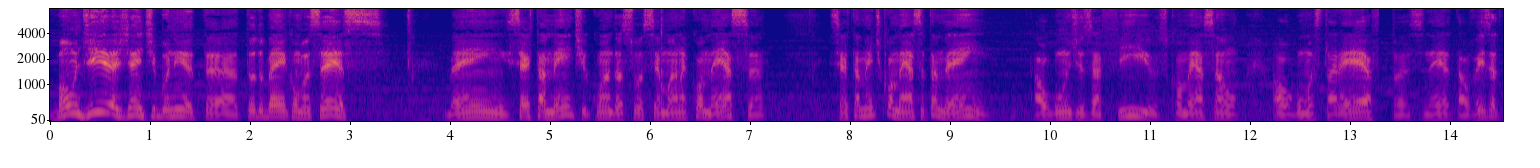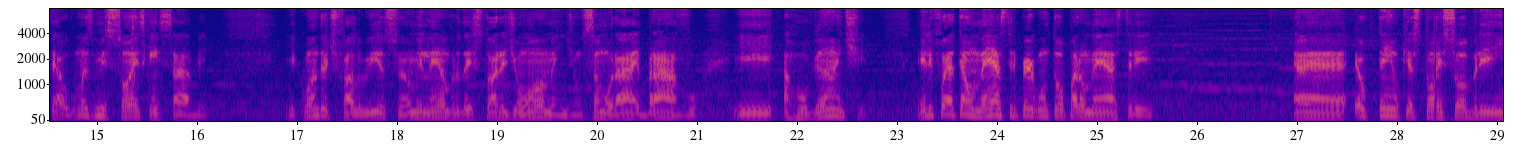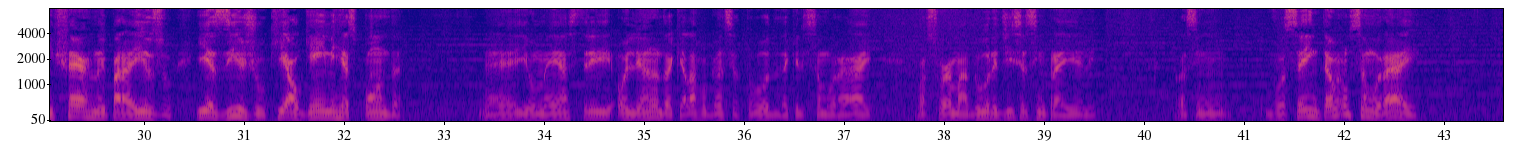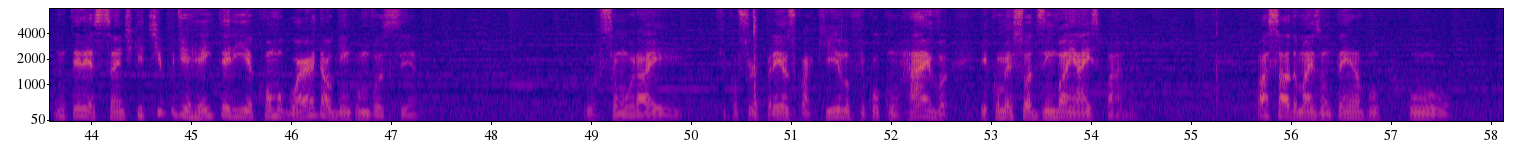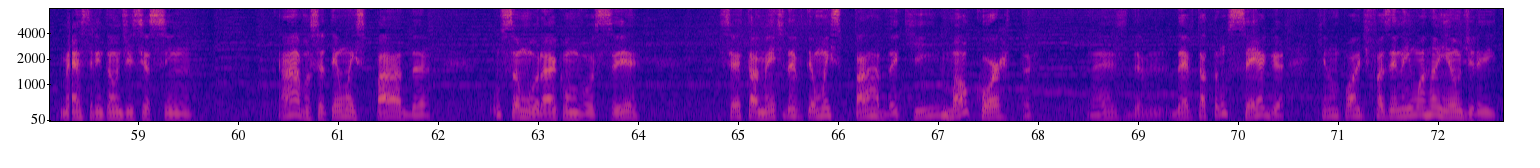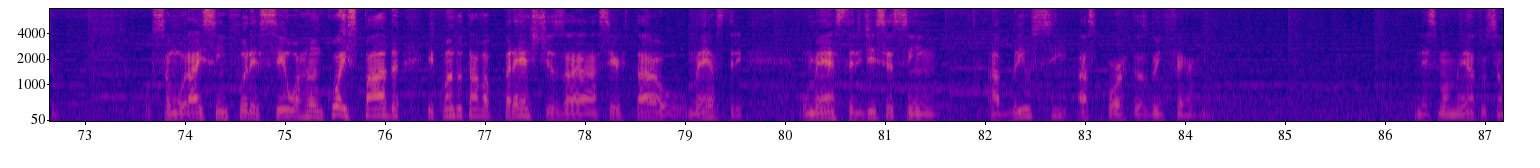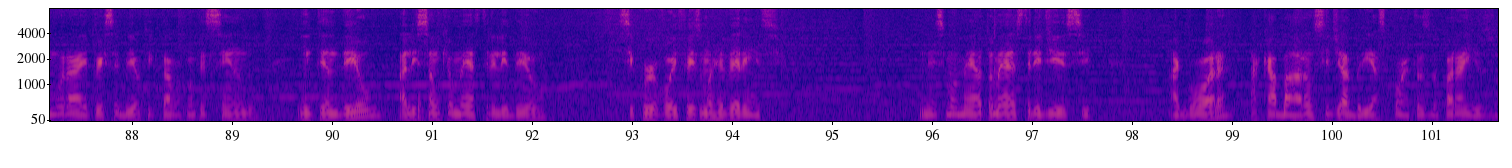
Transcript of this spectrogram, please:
Bom dia, gente bonita! Tudo bem com vocês? Bem, certamente quando a sua semana começa, certamente começa também alguns desafios, começam algumas tarefas, né? Talvez até algumas missões, quem sabe. E quando eu te falo isso, eu me lembro da história de um homem, de um samurai bravo e arrogante. Ele foi até um mestre e perguntou para o mestre: é, eu tenho questões sobre inferno e paraíso e exijo que alguém me responda. Né? E o mestre, olhando aquela arrogância toda daquele samurai, com a sua armadura, disse assim para ele: assim, Você então é um samurai? Interessante, que tipo de rei teria como guarda alguém como você? O samurai ficou surpreso com aquilo, ficou com raiva e começou a desembanhar a espada. Passado mais um tempo, o mestre então disse assim: Ah, você tem uma espada. Um samurai como você certamente deve ter uma espada que mal corta. Né? Deve, deve estar tão cega que não pode fazer nenhum arranhão direito. O samurai se enfureceu, arrancou a espada e, quando estava prestes a acertar o mestre, o mestre disse assim: Abriu-se as portas do inferno. Nesse momento, o samurai percebeu o que estava acontecendo, entendeu a lição que o mestre lhe deu, se curvou e fez uma reverência. Nesse momento, o mestre disse: Agora acabaram-se de abrir as portas do paraíso.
